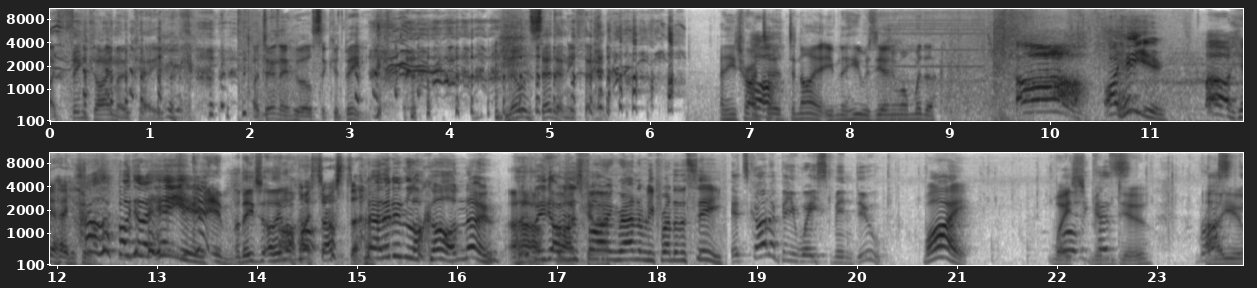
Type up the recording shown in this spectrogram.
I think I'm okay. I don't know who else it could be. No one said anything. And he tried Oh. to deny it, even though he was the only one with her. Ah! I hit you! Oh, yeah. You How the fuck did I hit you? Get him! Are they, are they oh, locked my on? thruster. No, they didn't lock on, no. Oh, They- I was just fucking firing randomly front of the sea. It's gotta be Waste Mindu. Why? Waste because- do. Ross Are the you?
